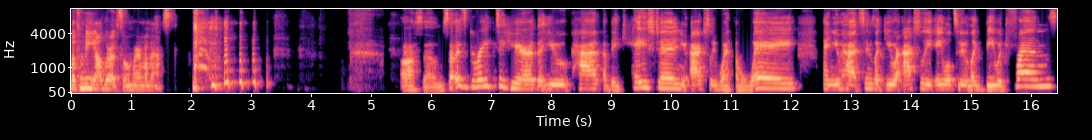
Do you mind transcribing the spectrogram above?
But for me, y'all gross, so I'm wearing my mask. Awesome. So it's great to hear that you had a vacation, you actually went away and you had seems like you were actually able to like be with friends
